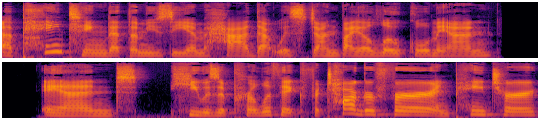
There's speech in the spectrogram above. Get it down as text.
a painting that the museum had that was done by a local man, and he was a prolific photographer and painter.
